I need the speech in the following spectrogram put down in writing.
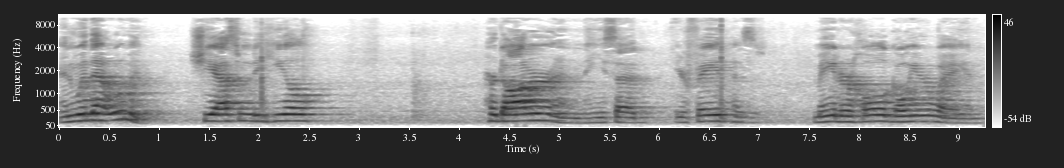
And with that woman, she asked him to heal her daughter, and he said, Your faith has made her whole, go your way. And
